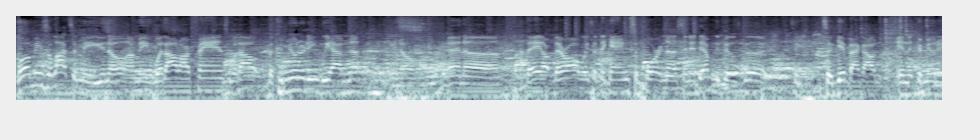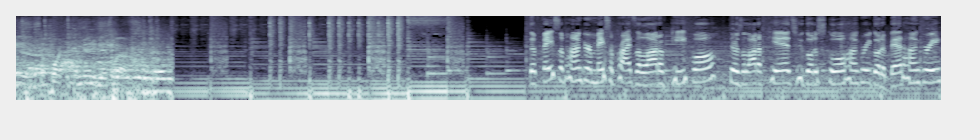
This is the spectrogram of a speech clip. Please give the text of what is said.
Well, it means a lot to me, you know. I mean, without our fans, without the community, we have nothing, you know. And uh, they are, they're always at the game supporting us, and it definitely feels good to, to get back out in the community and support the community as well. The face of hunger may surprise a lot of people. There's a lot of kids who go to school hungry, go to bed hungry.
